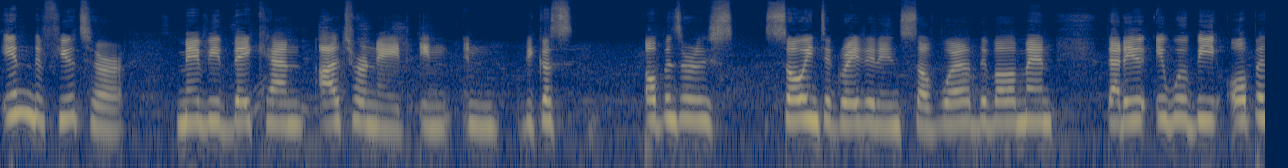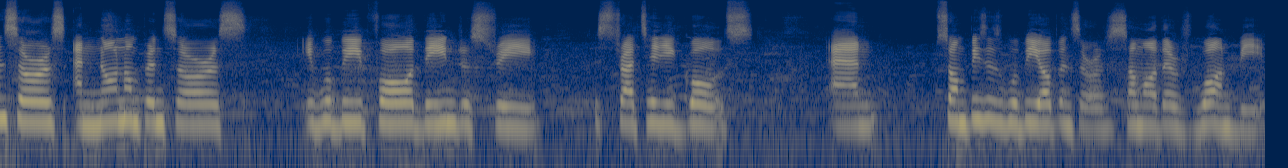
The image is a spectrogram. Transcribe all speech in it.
in the future, maybe they can alternate in in because open source is so integrated in software development that it, it will be open source and non-open source. It will be for the industry strategic goals. And some pieces will be open source, some others won't be.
